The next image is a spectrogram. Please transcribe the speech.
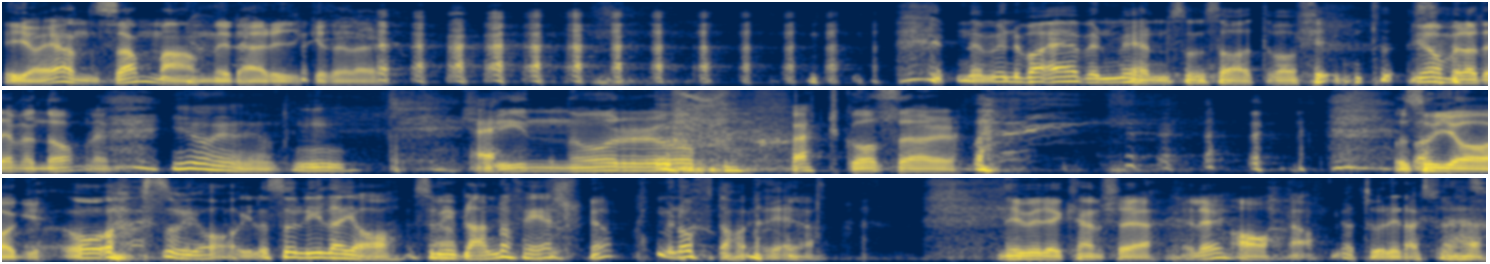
Är jag ensam man i det här riket eller? Nej men det var även män som sa att det var fint. Ja, men att även de blev Ja, ja, ja. Mm. kvinnor och stjärtgossar. Och så jag. Och så jag, eller så lilla jag, som ibland har fel, Ja. men ofta har jag rätt. Ja. Nu är det kanske, eller? Ja, jag tror det är dags för det här.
